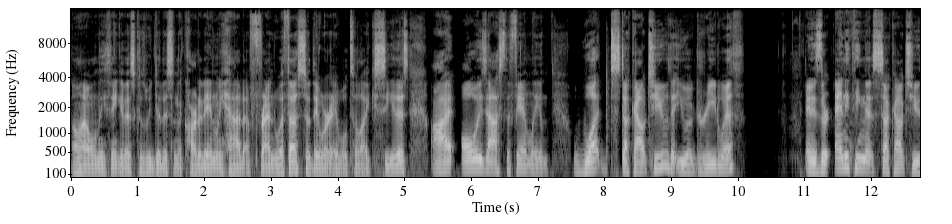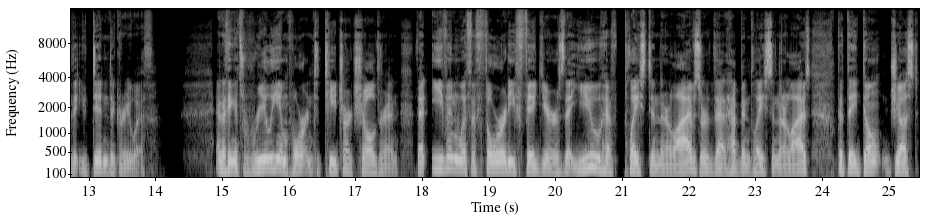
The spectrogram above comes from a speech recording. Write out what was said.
oh, I only think of this because we did this in the car today and we had a friend with us, so they were able to like see this. I always ask the family, what stuck out to you that you agreed with? And is there anything that stuck out to you that you didn't agree with? And I think it's really important to teach our children that even with authority figures that you have placed in their lives or that have been placed in their lives, that they don't just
